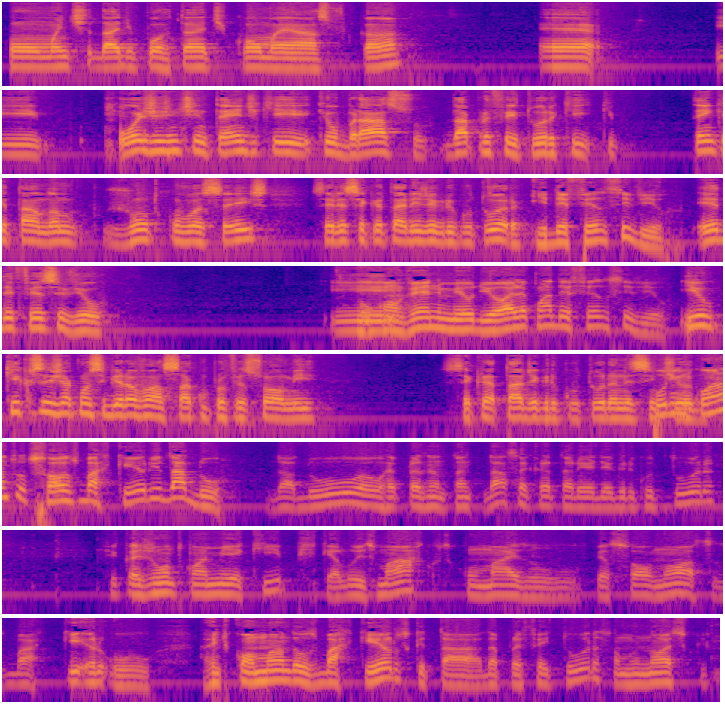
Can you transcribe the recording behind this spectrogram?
com uma entidade importante como é a Asfcan. É, e hoje a gente entende que, que o braço da prefeitura que, que tem que estar tá andando junto com vocês seria a Secretaria de Agricultura. E Defesa Civil. E Defesa Civil. E... O convênio meu de olha com a Defesa Civil. E o que, que vocês já conseguiram avançar com o professor Almir, secretário de Agricultura, nesse Por sentido? Por enquanto, só os barqueiros e Dadu. Dadu é o representante da Secretaria de Agricultura, fica junto com a minha equipe, que é Luiz Marcos, com mais o pessoal nosso, os barqueiros, o, a gente comanda os barqueiros que está da prefeitura, somos nós que,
